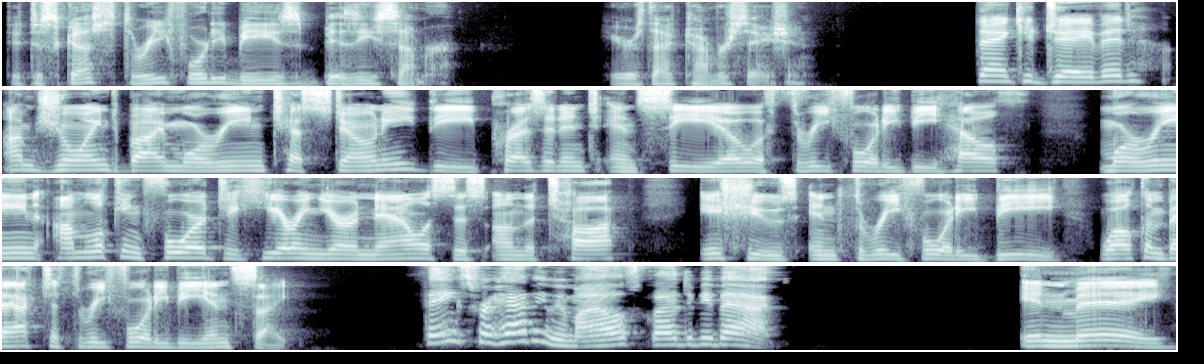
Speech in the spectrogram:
to discuss 340B's busy summer. Here's that conversation. Thank you, David. I'm joined by Maureen Testoni, the president and CEO of 340B Health. Maureen, I'm looking forward to hearing your analysis on the top issues in 340B. Welcome back to 340B Insight. Thanks for having me, Miles. Glad to be back. In May,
